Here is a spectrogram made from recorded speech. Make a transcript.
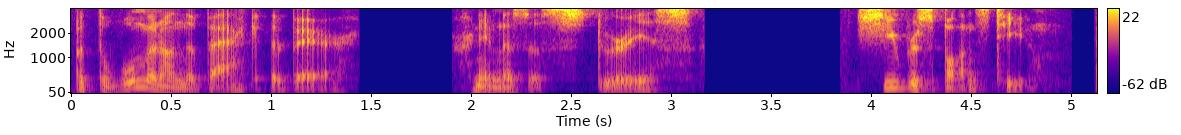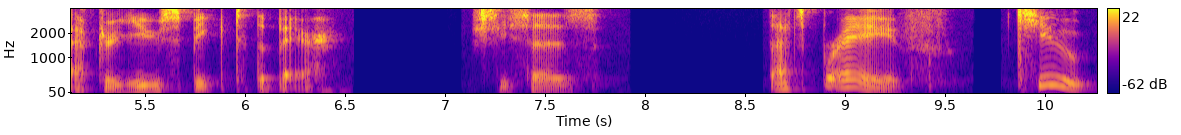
but the woman on the back of the bear, her name is Asturias. She responds to you after you speak to the bear. She says, That's brave. Cute,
